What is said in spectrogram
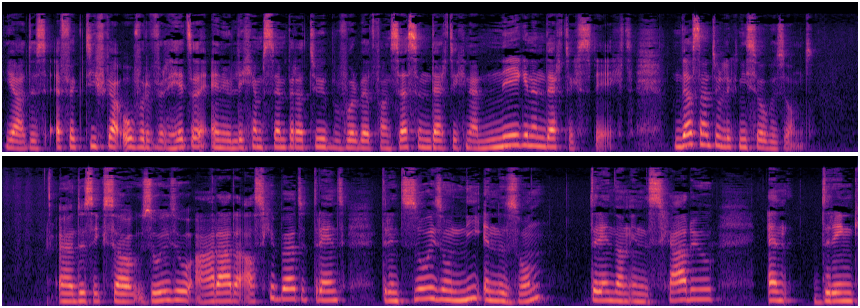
ja, dus effectief gaat oververhitten en je lichaamstemperatuur bijvoorbeeld van 36 naar 39 stijgt. Dat is natuurlijk niet zo gezond. Uh, dus ik zou sowieso aanraden als je buiten traint, traint sowieso niet in de zon. Train dan in de schaduw en drink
